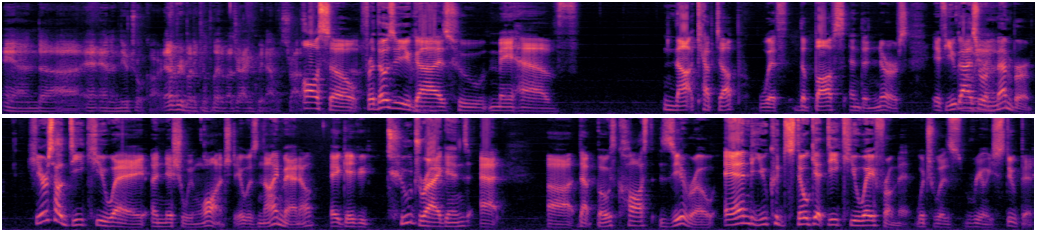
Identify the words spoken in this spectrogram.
and uh, and a neutral card. Everybody complained about Dragon Queen Alexstrasza. Also, uh, for those of you guys who may have not kept up with the buffs and the nerfs, if you guys oh, yeah. remember, here's how DQA initially launched. It was nine mana. It gave you two dragons at uh, that both cost zero, and you could still get DQA from it, which was really stupid.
